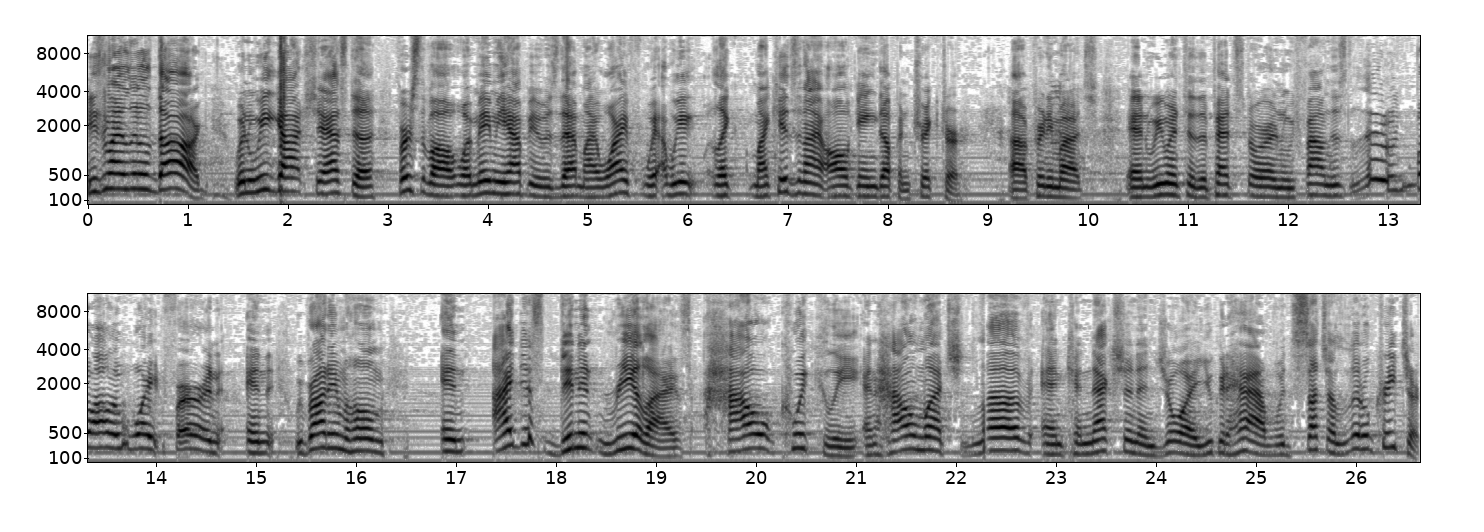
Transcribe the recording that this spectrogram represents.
He's my little dog. When we got Shasta, first of all, what made me happy was that my wife, we, we like, my kids and I all ganged up and tricked her, uh, pretty much. And we went to the pet store and we found this little ball of white fur and, and we brought him home. And I just didn't realize how quickly and how much love and connection and joy you could have with such a little creature.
